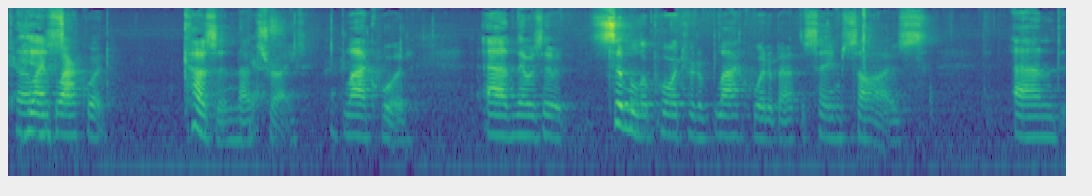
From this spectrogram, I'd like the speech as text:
Caroline His- Blackwood. cousin, that's Yes. right, Blackwood. And there was a similar portrait of Blackwood about the same size. And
